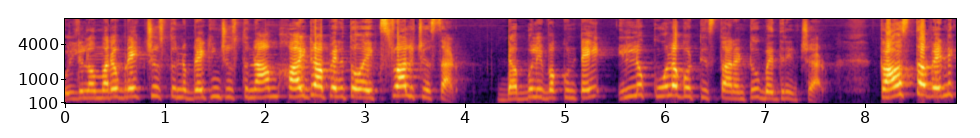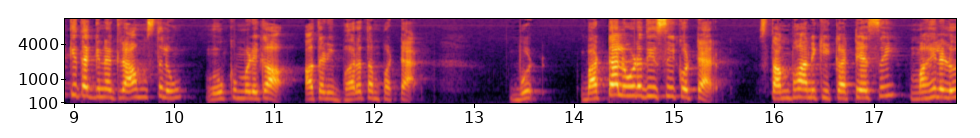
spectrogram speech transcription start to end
బుల్టెన్లో మరో బ్రేక్ చూస్తున్న బ్రేకింగ్ చూస్తున్నాం. హైడ్రా పేరుతో ఎక్స్ట్రాలు చేశాడు. డబ్బులు ఇవ్వకుంటే ఇల్లు కూలగొట్టిస్తానంటూ బెదిరించాడు. కాస్త వెనక్కి తగ్గిన గ్రామస్తులు మూకుమ్మడిగా అతడి భరతం పట్టారు. బట్టలు ఊడదీసి కొట్టారు. స్తంభానికి కట్టేసి మహిళలు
